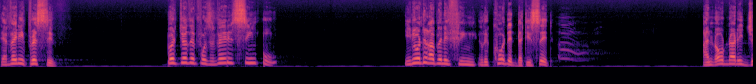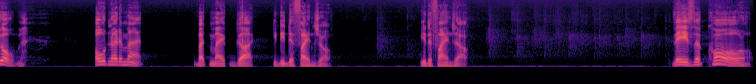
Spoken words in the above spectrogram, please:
they're very impressive. But Joseph was very simple. You don't have anything recorded that he said. An ordinary job, ordinary man. But my God, he did a fine job. He did a fine job. There is the call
